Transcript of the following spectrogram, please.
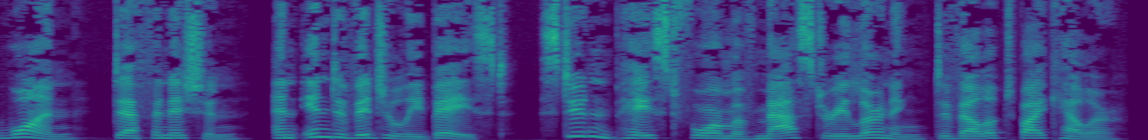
1. Definition An individually based, student paced form of mastery learning developed by Keller.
